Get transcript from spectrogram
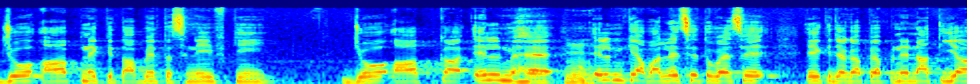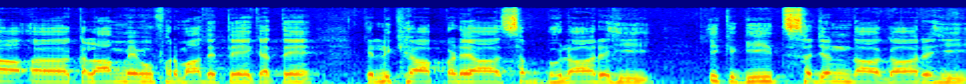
جو آپ نے کتابیں تصنیف کیں جو آپ کا علم ہے علم کے حوالے سے تو ویسے ایک جگہ پہ اپنے نعتیہ کلام میں وہ فرما دیتے ہیں کہتے ہیں کہ لکھیا پڑھیا سب بھلا رہی ایک گیت سجندہ گا رہی۔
